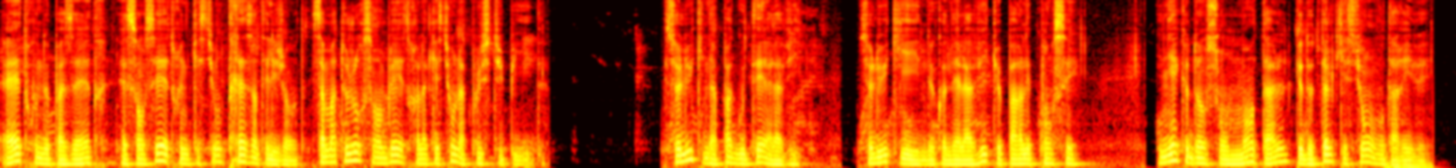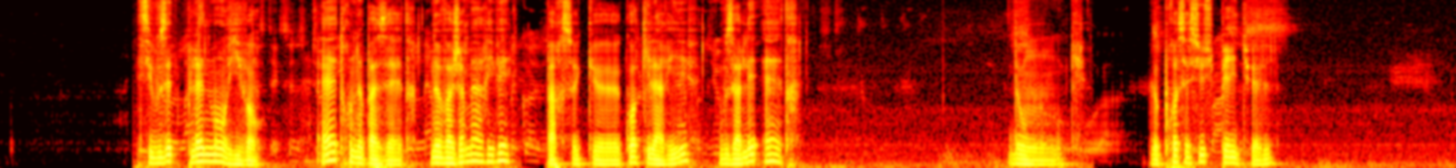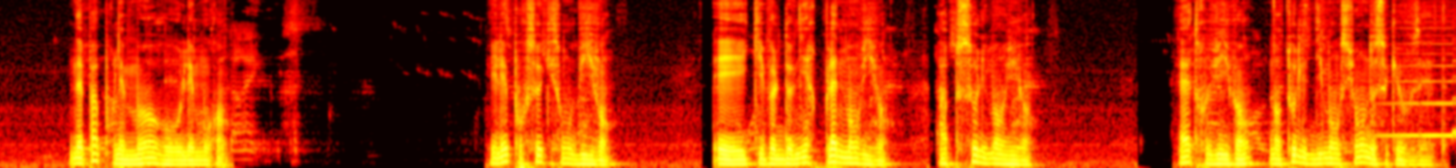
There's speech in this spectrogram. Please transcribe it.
Être ou ne pas être est censé être une question très intelligente. Ça m'a toujours semblé être la question la plus stupide. Celui qui n'a pas goûté à la vie, celui qui ne connaît la vie que par les pensées, il n'y a que dans son mental que de telles questions vont arriver. Si vous êtes pleinement vivant, être ou ne pas être ne va jamais arriver, parce que, quoi qu'il arrive, vous allez être. Donc, le processus spirituel n'est pas pour les morts ou les mourants. Il est pour ceux qui sont vivants et qui veulent devenir pleinement vivants, absolument vivants. Être vivant dans toutes les dimensions de ce que vous êtes.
